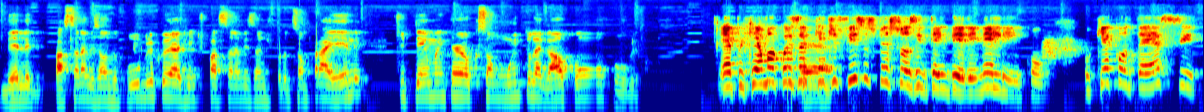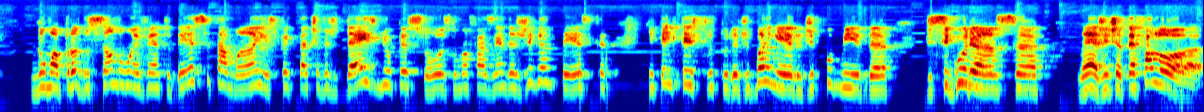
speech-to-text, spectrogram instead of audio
dele passando a visão do público e a gente passando a visão de produção para ele, que tem uma interlocução muito legal com o público. É, porque é uma coisa que é, é difícil as pessoas entenderem, né, Lincoln? O que acontece numa produção de um evento desse tamanho, expectativa de 10 mil pessoas, numa fazenda gigantesca, que tem que ter estrutura de banheiro, de comida, de segurança, né? A gente até falou,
